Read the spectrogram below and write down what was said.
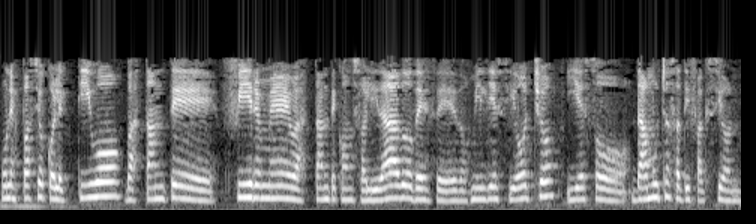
un espacio colectivo bastante firme, bastante consolidado desde 2018 y eso da mucha satisfacción.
